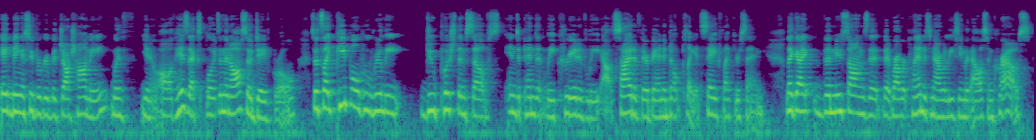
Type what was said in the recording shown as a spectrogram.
it being a supergroup with Josh Homme with you know all of his exploits, and then also Dave Grohl. So it's like people who really do push themselves independently creatively outside of their band and don't play it safe like you're saying like i the new songs that that robert plant is now releasing with alison krauss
